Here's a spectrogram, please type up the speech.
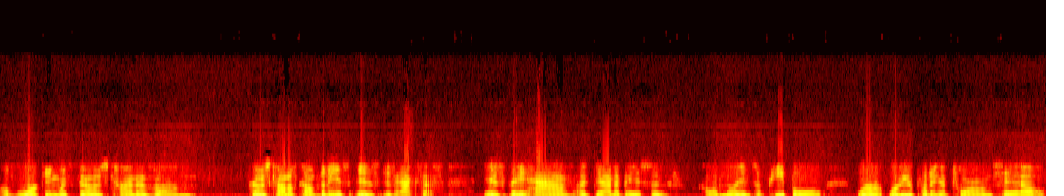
of working with those kind of um, those kind of companies is is access. Is they have a database of called millions of people where where you're putting a tour on sale,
